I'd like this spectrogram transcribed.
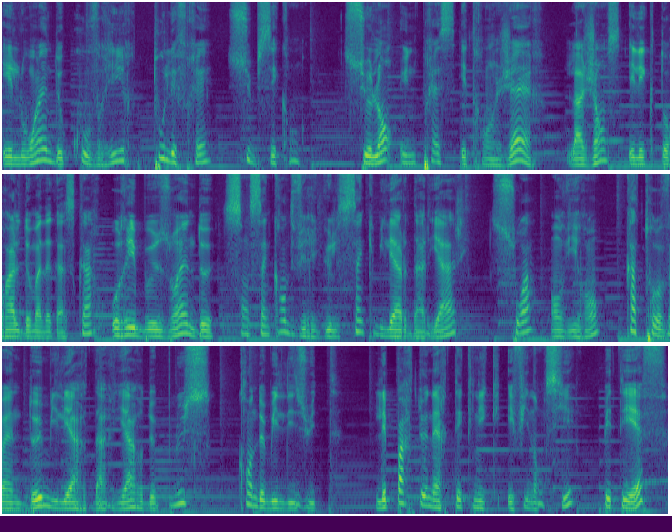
est loin de couvrir tous les frais subséquents. Selon une presse étrangère, l'agence électorale de Madagascar aurait besoin de 150,5 milliards d'ariars, soit environ 82 milliards d'ariars de plus qu'en 2018. Les partenaires techniques et financiers, PTF,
